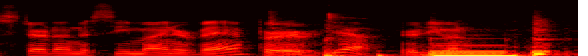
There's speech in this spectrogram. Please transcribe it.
just start on a C minor vamp, or Yeah. or do you want?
